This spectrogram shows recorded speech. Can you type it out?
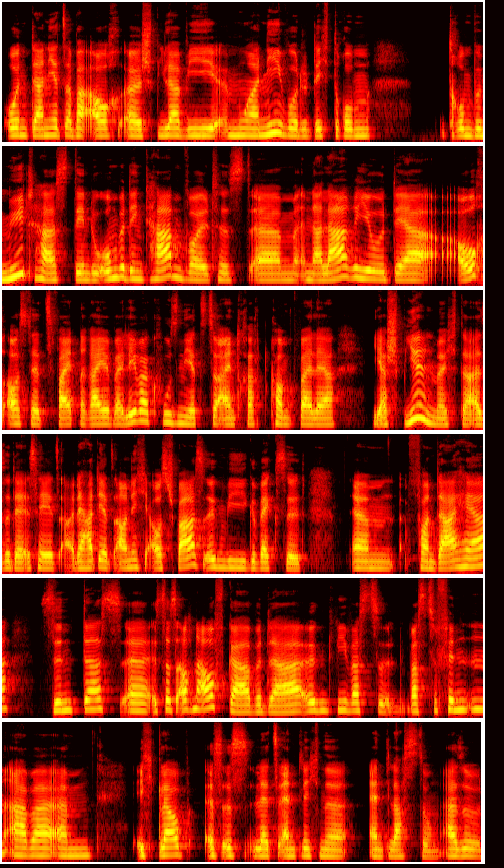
Und dann jetzt aber auch äh, Spieler wie Muani, wo du dich drum drum bemüht hast, den du unbedingt haben wolltest, ähm, ein Alario, der auch aus der zweiten Reihe bei Leverkusen jetzt zur Eintracht kommt, weil er ja spielen möchte. Also der ist ja jetzt, der hat jetzt auch nicht aus Spaß irgendwie gewechselt. Ähm, von daher sind das, äh, ist das auch eine Aufgabe da, irgendwie was zu, was zu finden. Aber ähm, ich glaube, es ist letztendlich eine Entlastung. Also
